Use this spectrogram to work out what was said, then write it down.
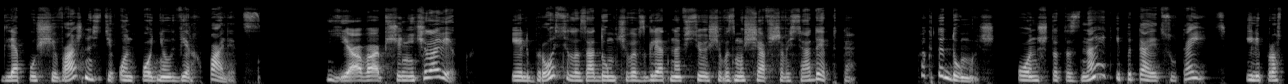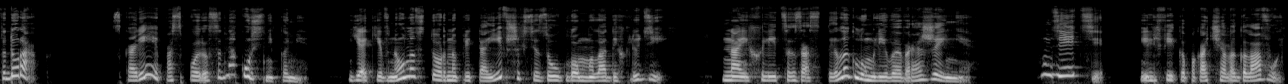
Для пущей важности он поднял вверх палец. «Я вообще не человек», – Эль бросила задумчивый взгляд на все еще возмущавшегося адепта. «Как ты думаешь, он что-то знает и пытается утаить? Или просто дурак?» Скорее поспорил с однокурсниками. Я кивнула в сторону притаившихся за углом молодых людей. На их лицах застыло глумливое выражение. «Дети!» – Эльфика покачала головой.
